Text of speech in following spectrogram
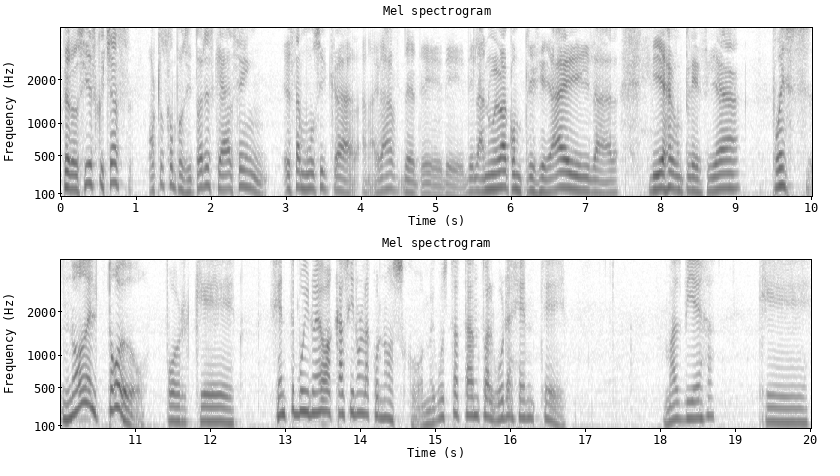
Pero sí escuchas otros compositores que hacen esta música de, de, de, la nueva complicidad y la vieja complicidad. Pues no del todo, porque gente muy nueva casi no la conozco. Me gusta tanto alguna gente más vieja que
